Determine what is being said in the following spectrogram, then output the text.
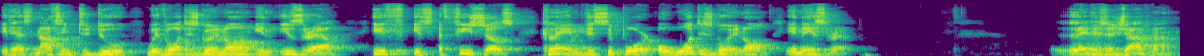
it has nothing to do with what is going on in Israel if its officials claim the support of what is going on in Israel. Ladies and gentlemen,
